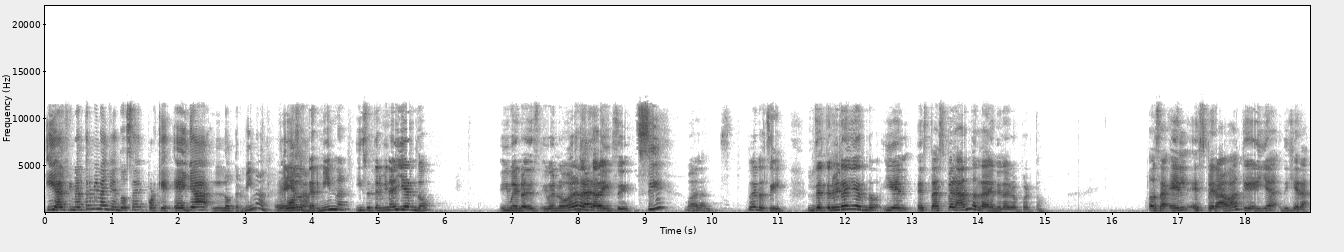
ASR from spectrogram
Y al final termina yéndose porque ella lo termina. Eh, o Ella sea, lo termina y se termina yendo. Y bueno, es, y bueno, voy a adelantar ahí, sí. Sí. Bueno, sí. Se termina yendo y él está esperándola en el aeropuerto. O sea, él esperaba que ella dijera,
